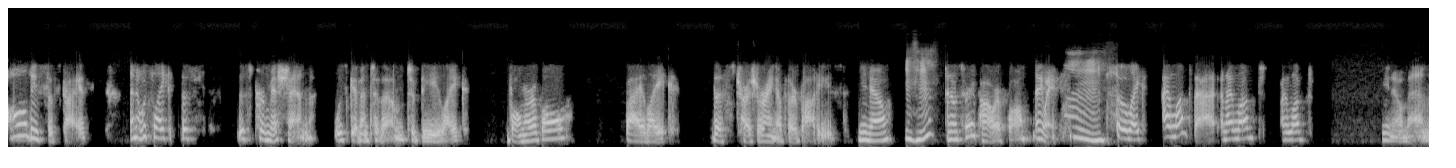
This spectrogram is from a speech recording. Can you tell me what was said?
all these cis guys. And it was like this this permission was given to them to be like vulnerable by like this treasuring of their bodies, you know? Mm-hmm. And it was very powerful. Anyway, Hmm. so like I loved that. And I loved I loved, you know, men.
